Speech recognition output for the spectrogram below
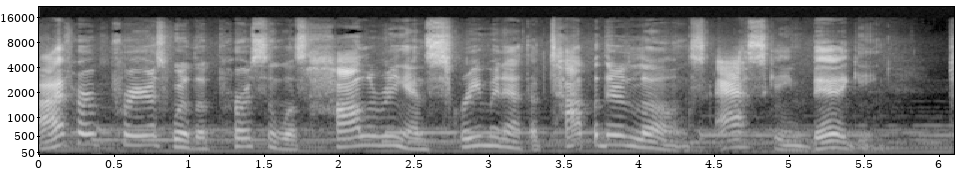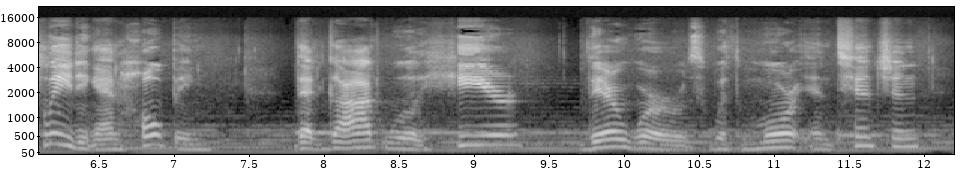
I've heard prayers where the person was hollering and screaming at the top of their lungs, asking, begging, pleading, and hoping that God will hear their words with more intention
